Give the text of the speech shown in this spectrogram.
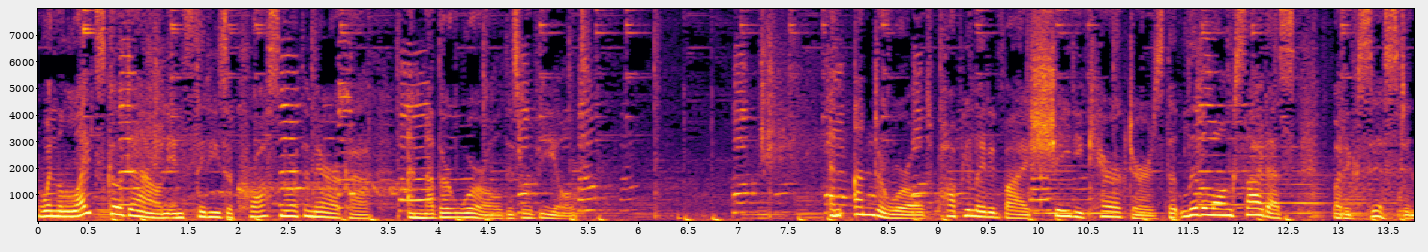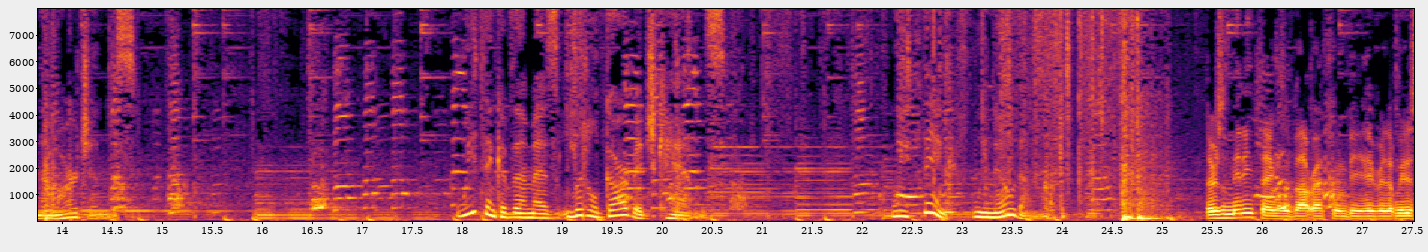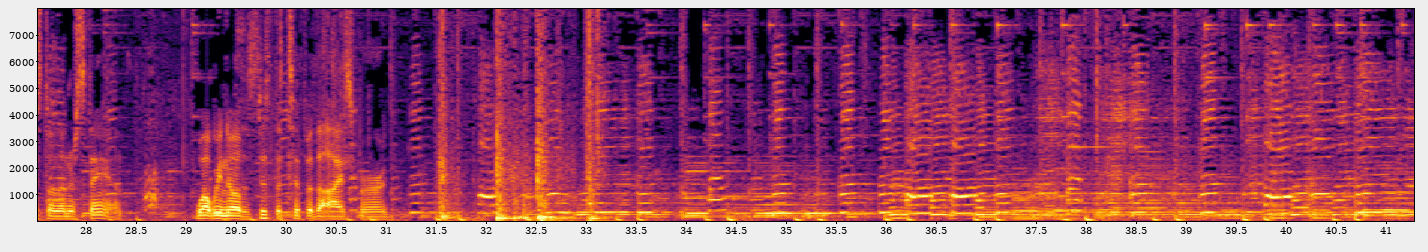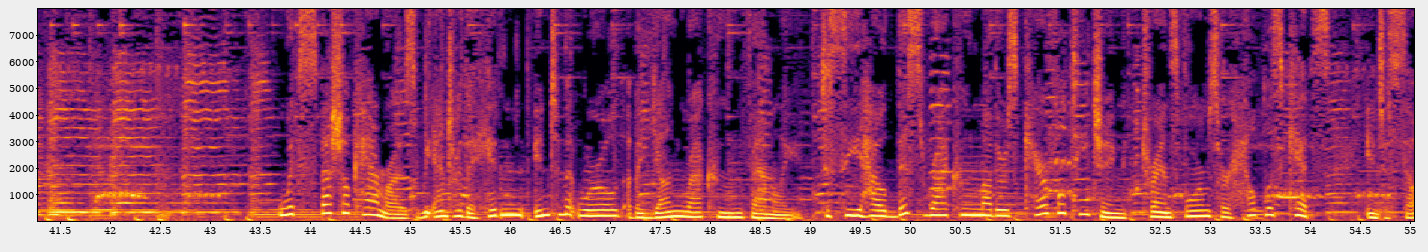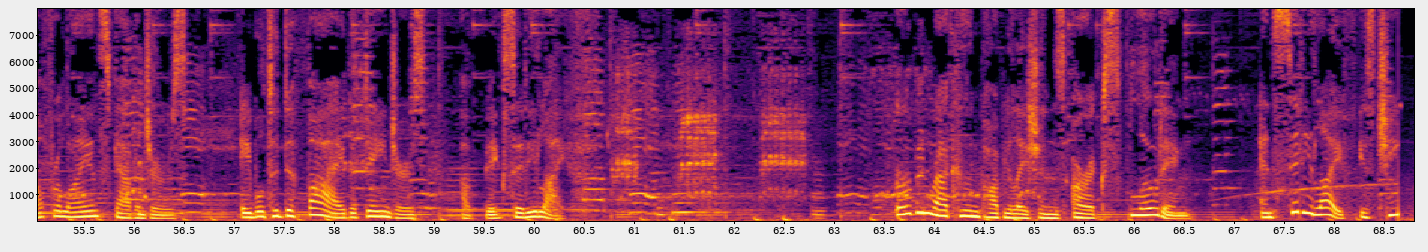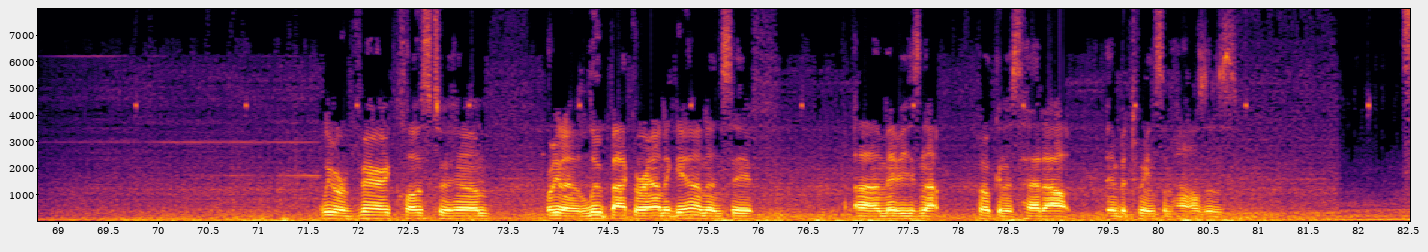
When the lights go down in cities across North America, another world is revealed. An underworld populated by shady characters that live alongside us but exist in the margins. We think of them as little garbage cans. We think we know them. There's many things about raccoon behavior that we just don't understand. What we know is just the tip of the iceberg. With special cameras, we enter the hidden, intimate world of a young raccoon family to see how this raccoon mother's careful teaching transforms her helpless kits into self-reliant scavengers, able to defy the dangers of big city life. Urban raccoon populations are exploding, and city life is changing. We were very close to him. We're going to loop back around again and see if uh, maybe he's not poking his head out in between some houses.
